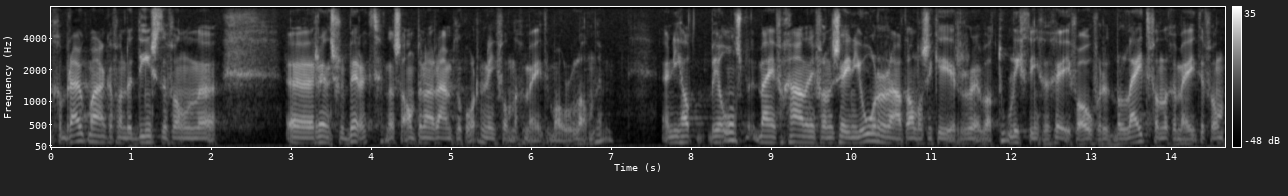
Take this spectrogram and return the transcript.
gebruik maken van de diensten van uh, Rens Verbergt, dat is de ambtenaar ruimtelijke ordening van de gemeente Molenlanden. En die had bij ons bij een vergadering van de seniorenraad al eens een keer eh, wat toelichting gegeven over het beleid van de gemeente. Van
